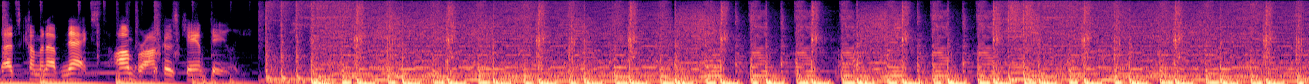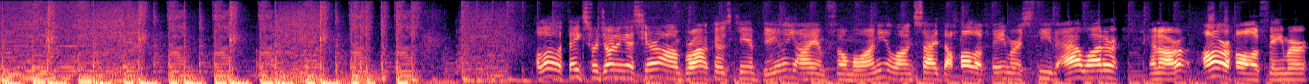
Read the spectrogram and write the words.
That's coming up next on Broncos Camp Daily. Thanks for joining us here on Broncos Camp Daily. I am Phil Milani alongside the Hall of Famer Steve Atwater and our, our Hall of Famer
